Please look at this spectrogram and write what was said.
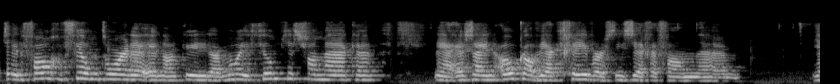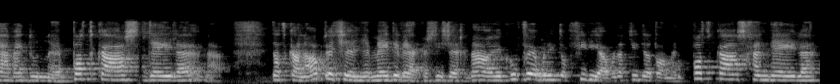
telefoon gefilmd worden en dan kun je daar mooie filmpjes van maken. Nou ja, er zijn ook al werkgevers die zeggen van. Uh, ja, wij doen uh, podcast delen. Nou, dat kan ook, dat je je medewerkers die zeggen, nou, ik hoef helemaal niet op video, maar dat die dat dan met podcast gaan delen.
